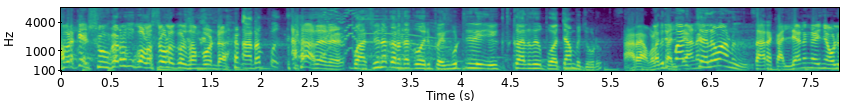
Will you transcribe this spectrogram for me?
അവർക്ക് ഷുഗറും കൊളസ്ട്രോളും ഒക്കെ സംഭവം ഉണ്ട്. നടപ്പ്. അതെ അതെ. പശുവിനെ കറന്നൊക്കെ ഒരു പെൺകുട്ടിയെ ഈ കാലത്ത് പോറ്റാൻ പറ്റൂടും സാറേ അവളെ ഒരുപാട് കല്യാണം ചെലവാണ്. സാറേ കല്യാണം കഴിഞ്ഞ അവൾ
